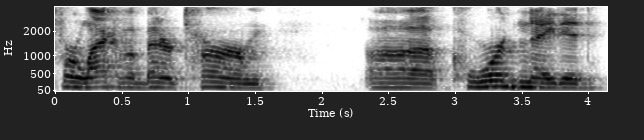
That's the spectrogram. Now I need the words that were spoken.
for lack of a better term, uh, coordinated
